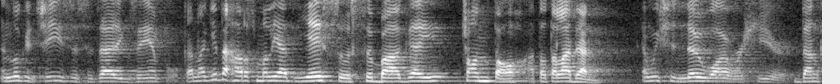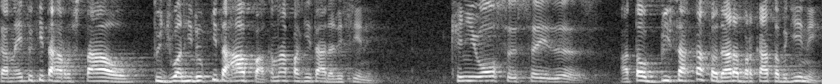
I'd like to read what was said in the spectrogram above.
and look at Jesus as that example. Karena kita harus melihat Yesus sebagai contoh atau teladan. And we should know why we're here. Dan karena itu kita harus tahu tujuan hidup kita apa, kenapa kita ada di sini. Can you also say this? Atau bisakah saudara berkata begini,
